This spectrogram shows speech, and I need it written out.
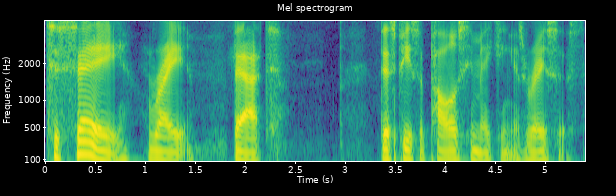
to say, right, that this piece of policymaking is racist,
